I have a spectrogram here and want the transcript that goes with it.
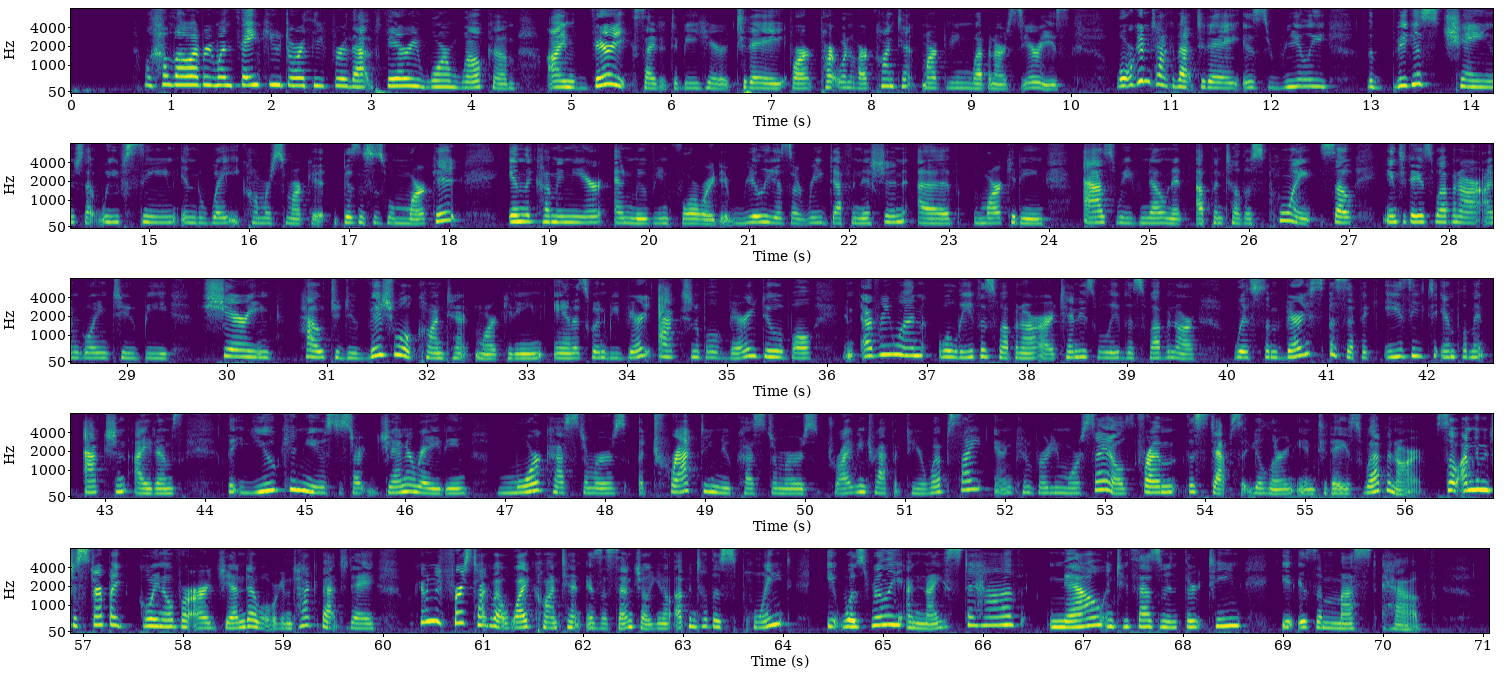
Well, hello everyone. Thank you, Dorothy, for that very warm welcome. I'm very excited to be here today for part one of our content marketing webinar series. What we're going to talk about today is really the biggest change that we've seen in the way e-commerce market businesses will market in the coming year and moving forward. It really is a redefinition of marketing as we've known it up until this point. So in today's webinar, I'm going to be sharing how to do visual content marketing and it's going to be very actionable, very doable, and everyone will leave this webinar, our attendees will leave this webinar with some very specific, easy to implement action items that you can use to start generating more customers, attracting new customers, driving traffic to your website, and converting more sales from the steps that you'll learn in today's webinar. So I'm going to just start by going over our agenda, what we're going to talk about today. We're going to first talk about why content is essential. You know, up until this point, it was really a nice to have. Now in 2013, it is a must have.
